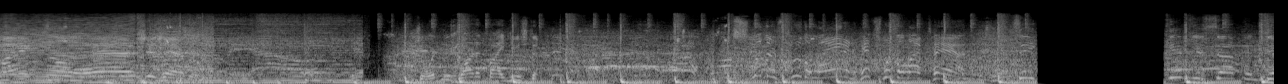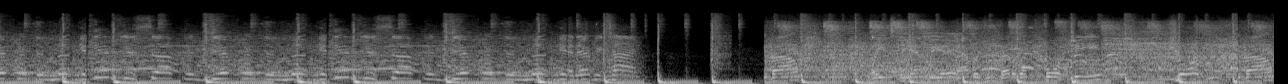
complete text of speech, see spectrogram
Michael has his average. Jordan guarded by Houston. Slithers through the lane and hits with the left hand. Give you something different than looking. Give you something different than looking. Give you something different than looking at every time. Rebound. Leads the NBA, averaging better than 14. Jordan. Rebound.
